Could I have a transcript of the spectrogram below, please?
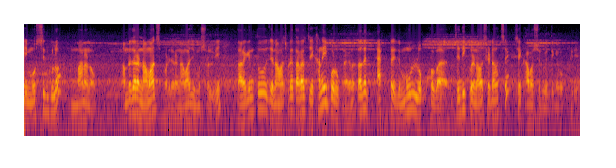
এই মসজিদগুলো বানানো আমরা যারা নামাজ পড়ে, যারা নামাজি মুসল্লি, তারা কিন্তু যে নামাজ পড়ে, তারা যেখানেই পড়ুক না কেন, তাদের একটাই যে মূল লক্ষ্য বা যেদিক করে নেওয়া সেটা হচ্ছে সেই কাবা শরীফের দিকে মুখ ফিরিয়ে।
